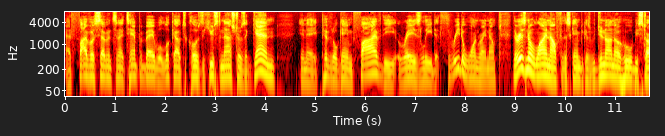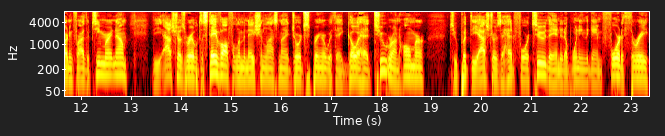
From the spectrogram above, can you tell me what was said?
at 507 tonight. Tampa Bay will look out to close the Houston Astros again in a pivotal game five. The Rays lead three to one right now. There is no line out for this game because we do not know who will be starting for either team right now. The Astros were able to stave off elimination last night. George Springer with a go ahead two run homer to put the Astros ahead 4 2. They ended up winning the game 4 to 3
